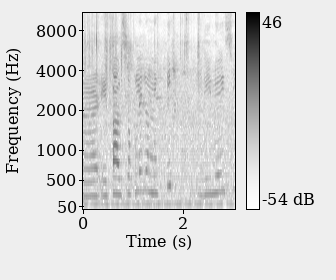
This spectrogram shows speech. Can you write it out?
আর এই পাল চকলেট অনেকটি এড়িয়ে লইছি।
